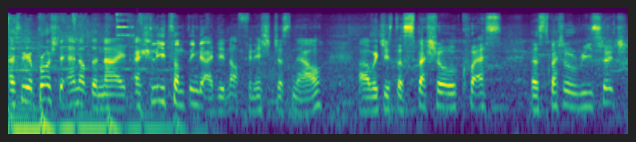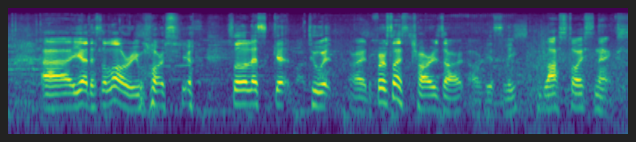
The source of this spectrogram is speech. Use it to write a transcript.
As we approach the end of the night, actually it's something that I did not finish just now, uh, which is the special quest, the special research. Uh, yeah, there's a lot of rewards here, so let's get to it. Alright, the first one is Charizard, obviously. Blastoise next.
